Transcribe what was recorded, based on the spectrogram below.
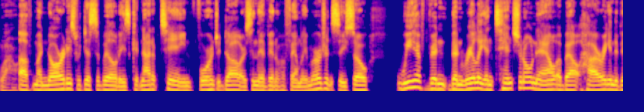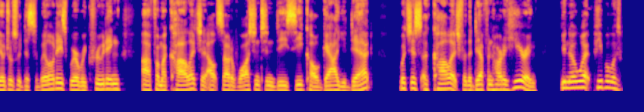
Wow. of minorities with disabilities could not obtain $400 in the event of a family emergency. So we have been, been really intentional now about hiring individuals with disabilities. We're recruiting uh, from a college outside of Washington, D.C. called Gallaudet, which is a college for the deaf and hard of hearing. You know what? People with,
